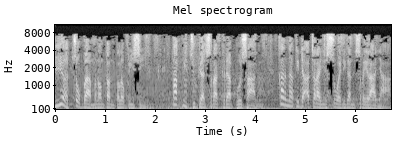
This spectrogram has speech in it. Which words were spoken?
Dia coba menonton televisi, tapi juga serak gerak bosan karena tidak acara yang sesuai dengan seleranya.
